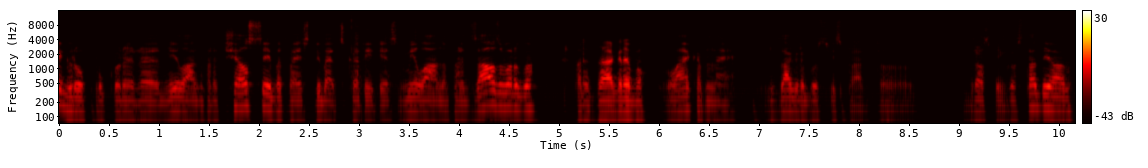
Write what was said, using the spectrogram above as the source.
e grupu, kur ir eh, Milāna pret Chelsea, bet vai es gribētu skatīties Milānu pret Zalzburgu? Pret Zagrebu. Laikam nē. Zagrebus vispār to drausmīgo stadionu,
